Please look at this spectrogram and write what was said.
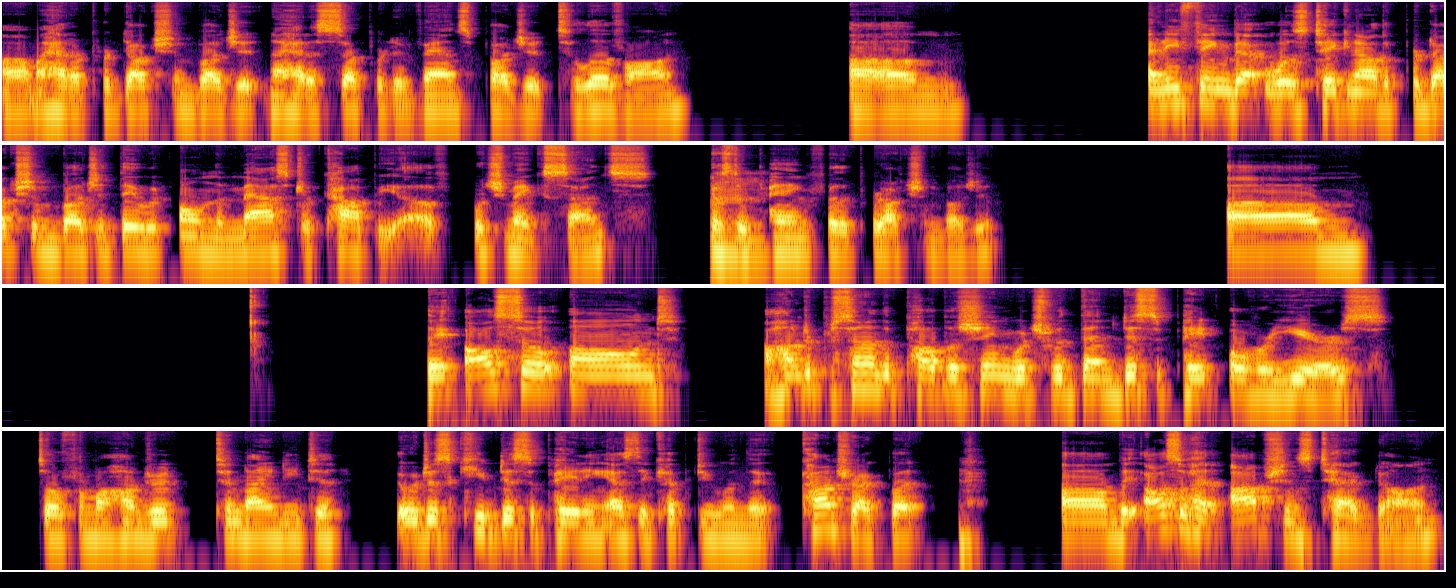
Um, I had a production budget and I had a separate advance budget to live on. Um, anything that was taken out of the production budget, they would own the master copy of, which makes sense because Mhm. they're paying for the production budget. Um, they also owned 100% of the publishing, which would then dissipate over years. So from 100 to 90 to it would just keep dissipating as they kept doing the contract. But um, they also had options tagged on.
